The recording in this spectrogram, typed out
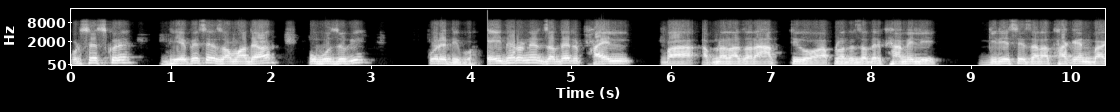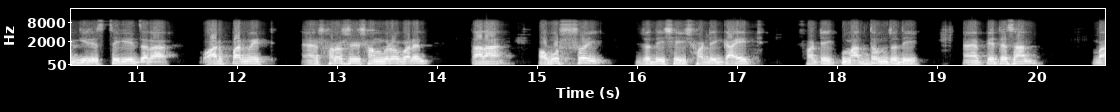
প্রসেস করে ভিএফএস জমা দেওয়ার উপযোগী করে দিব। এই ধরনের যাদের ফাইল বা আপনারা যারা আত্মীয়, আপনাদের যাদের ফ্যামিলি গিরেসে যারা থাকেন বা গিরেস থেকে যারা ওয়ার্ক পারমিট সরাসরি সংগ্রহ করেন তারা অবশ্যই যদি সেই সঠিক গাইড সঠিক মাধ্যম যদি পেতে চান বা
